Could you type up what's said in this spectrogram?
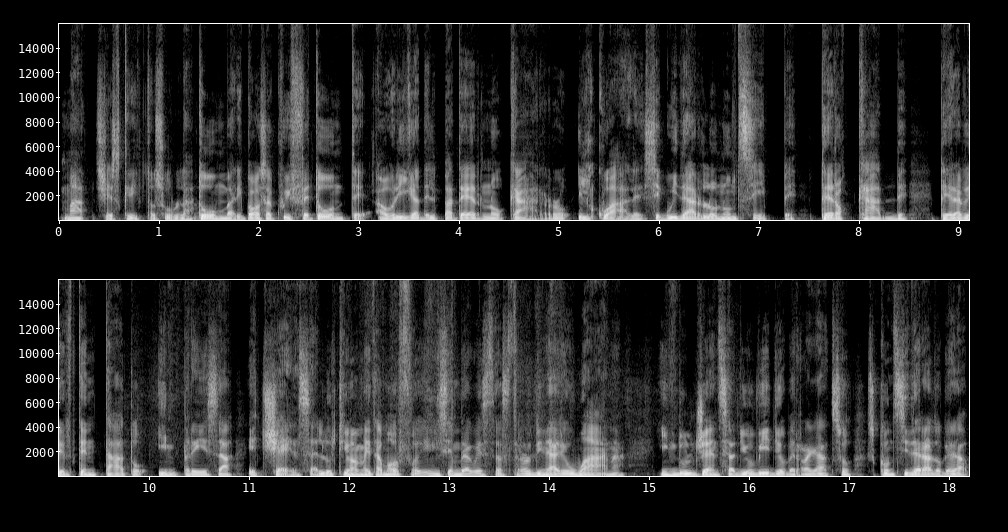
ma c'è scritto sulla tomba riposa qui Fetonte, auriga del paterno Carro, il quale, se guidarlo non seppe, però cadde per aver tentato impresa eccelsa. E l'ultima metamorfosi mi sembra questa straordinaria, umana indulgenza di Ovidio per ragazzo sconsiderato che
